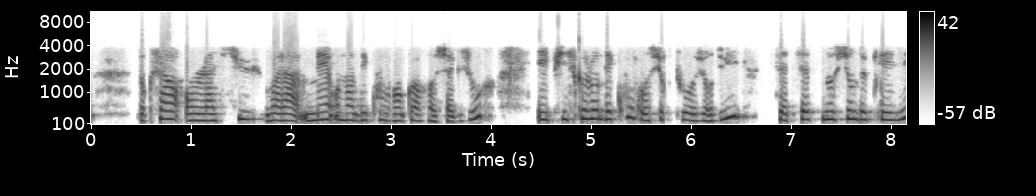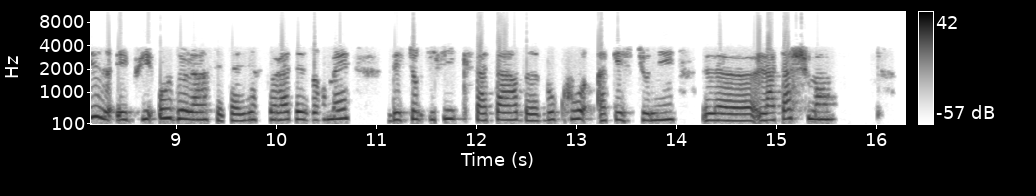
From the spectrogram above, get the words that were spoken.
Donc ça, on l'a su, voilà, mais on en découvre encore chaque jour. Et puis ce que l'on découvre surtout aujourd'hui, c'est cette notion de plaisir et puis au-delà, c'est-à-dire que là désormais, des scientifiques s'attardent beaucoup à questionner l'attachement,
